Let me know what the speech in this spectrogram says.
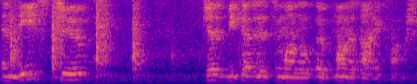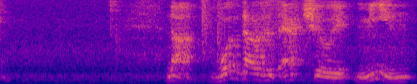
and these two just because it's a, mono, a monotonic function. Now, what does it actually mean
